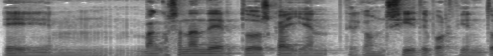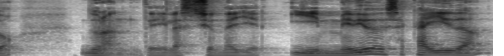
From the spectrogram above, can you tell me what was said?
eh, Banco Santander, todos caían cerca de un 7% durante la sesión de ayer. Y en medio de esa caída,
